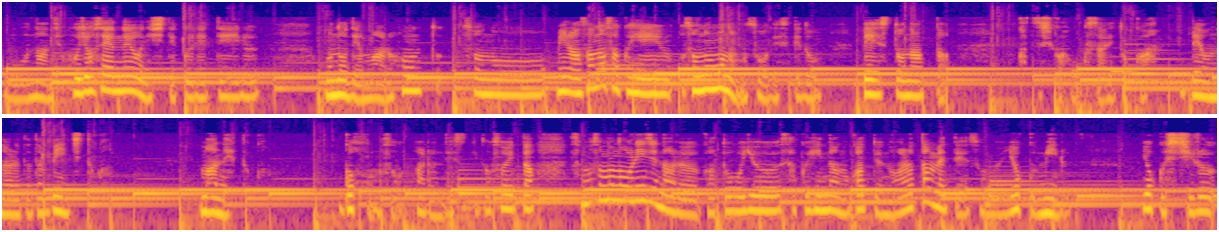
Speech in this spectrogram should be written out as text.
こう、なんでしょう、補助線のようにしてくれているものでもある。本当その、ミランさんの作品そのものもそうですけど、ベースとなった葛飾北斎とか、レオナルド・ダ・ヴィンチとか、マネとか、ゴッホもそうあるんですけど、そういったそもそものオリジナルがどういう作品なのかっていうのを改めてそのよく見る、よく知る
